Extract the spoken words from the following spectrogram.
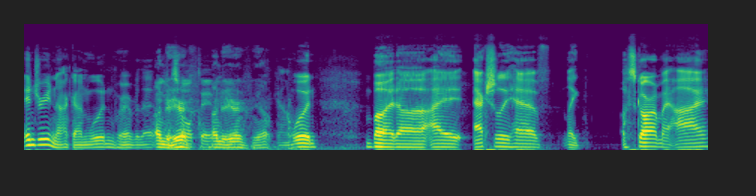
Injury, knock on wood, wherever that under here. table, Under here. Yeah. knock on wood. But uh, I actually have like a scar on my eye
